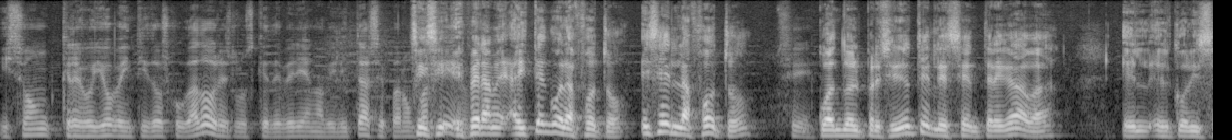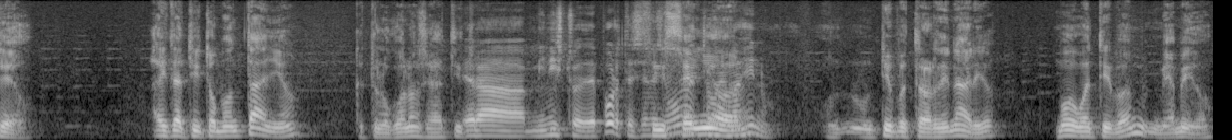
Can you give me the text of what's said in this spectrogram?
y son, creo yo, 22 jugadores los que deberían habilitarse para un Sí, sí, partido. espérame, ahí tengo la foto. Esa es la foto Sí. cuando el presidente les entregaba el, el Coliseo. Ahí está Tito Montaño, que tú lo conoces a Tito. Era ministro de Deportes en sí, ese momento, me señor. imagino. Un, un tipo extraordinario, muy buen tipo, mi amigo.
